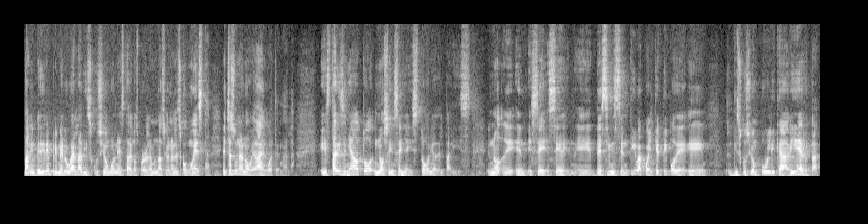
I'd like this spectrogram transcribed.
para impedir en primer lugar la discusión honesta de los problemas nacionales como esta. Esta es una novedad en Guatemala. Está diseñado todo, no se enseña historia del país, no, eh, se, eh, desincentiva cualquier tipo de eh, discusión pública abierta.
